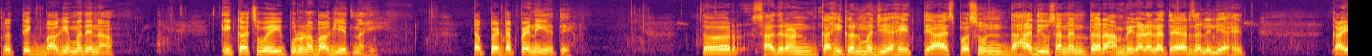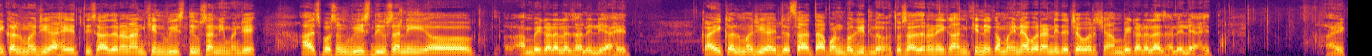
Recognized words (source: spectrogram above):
प्रत्येक बागेमध्ये ना एकाच वेळी पूर्ण बाग येत नाही. टप्प्याटप्प्याने येते. तर साधारण काही कलमं जी आहेत ते आजपासून दहा दिवसानंतर आंबे काढायला तयार झालेली आहेत. काही कलमं जी आहेत ती साधारण आणखीन वीस दिवसांनी म्हणजे आजपासून वीस दिवसांनी आंबे काढायला झालेली आहेत. काही कलमं जी आहेत जसं आता आपण बघितलं तो साधारण एक आणखीन एका महिन्याभराने त्याच्यावरचे आंबे काढायला झालेले आहेत. हा एक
